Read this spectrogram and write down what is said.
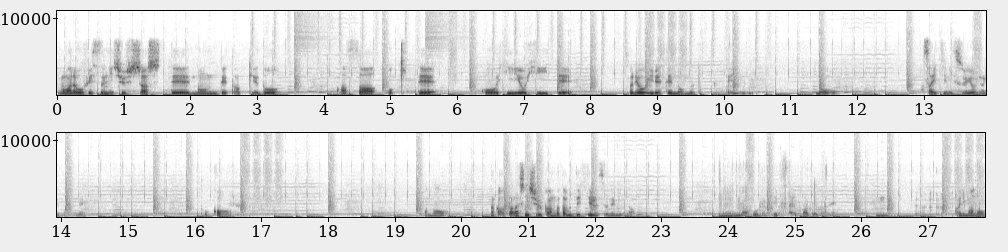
今までオフィスに出社して飲んでたけど、朝起きて、コーヒーをひいて、それを入れて飲むっていうのを、朝一にするようになりますね。とか、かな。なんか新しい習慣が多分できてるんですよね、みんな。うん、なるほどね。エクサイトというかね。うん。か今の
